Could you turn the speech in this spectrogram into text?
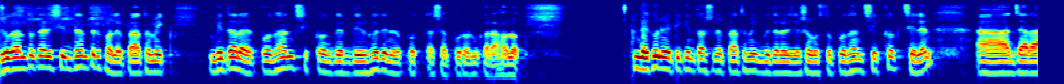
যুগান্তকারী সিদ্ধান্তের ফলে প্রাথমিক বিদ্যালয়ের প্রধান শিক্ষকদের দীর্ঘদিনের প্রত্যাশা পূরণ করা হলো। দেখুন, এটি কিন্তু আসলে প্রাথমিক বিদ্যালয়ের যে সমস্ত প্রধান শিক্ষক ছিলেন যারা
